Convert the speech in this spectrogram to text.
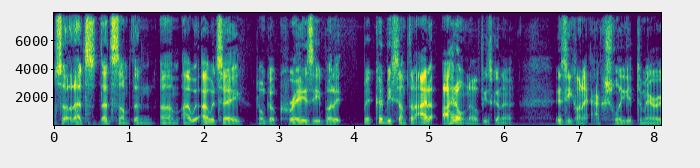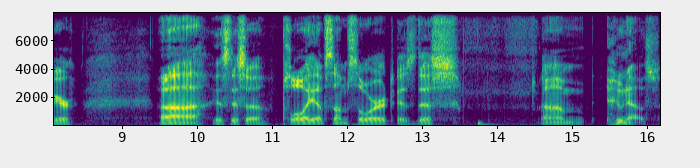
So that's that's something. Um, I, w- I would say don't go crazy, but it it could be something. I, I don't know if he's gonna. Is he gonna actually get to marry her? Uh, is this a ploy of some sort? Is this, um, who knows?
